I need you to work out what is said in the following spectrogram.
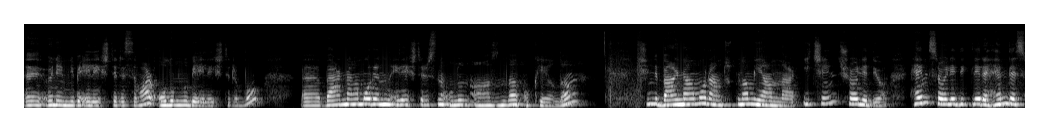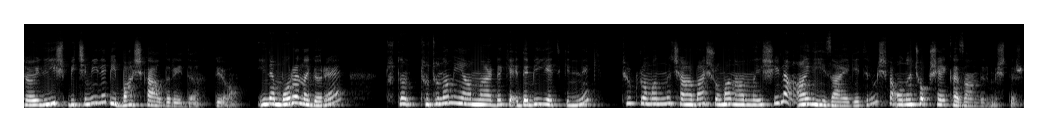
e, önemli bir eleştirisi var. Olumlu bir eleştiri bu. E, Berna Mora'nın eleştirisini onun ağzından okuyalım. Şimdi Berna Moran tutunamayanlar için şöyle diyor. Hem söyledikleri hem de söyleyiş biçimiyle bir başkaldırıydı diyor. Yine Moran'a göre tutun, tutunamayanlardaki edebi yetkinlik Türk romanını çağdaş roman anlayışıyla aynı hizaya getirmiş ve ona çok şey kazandırmıştır.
